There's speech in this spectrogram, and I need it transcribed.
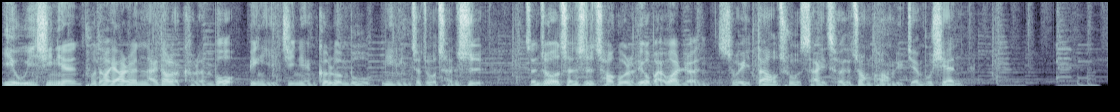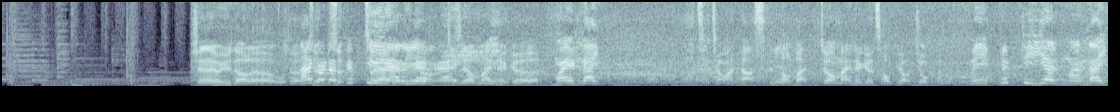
一五一七年，葡萄牙人来到了可伦坡，并以纪念哥伦布命名这座城市。整座城市超过了六百万人，所以到处塞车的状况屡见不鲜。现在又遇到了我的最最爱的地方，就是要买那个，My life, 哇这讲话很大声，老板就要买那个钞票旧款。My fifty years my life,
